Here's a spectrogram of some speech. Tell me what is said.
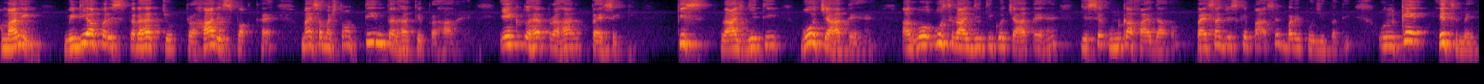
हमारी मीडिया पर इस तरह जो प्रहार इस वक्त है मैं समझता हूँ तीन तरह के प्रहार हैं। एक तो है प्रहार पैसे की। किस राजनीति वो चाहते हैं और वो उस राजनीति को चाहते हैं जिससे उनका फ़ायदा हो। पैसा जिसके पास है, बड़े पूंजीपति, उनके हित में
